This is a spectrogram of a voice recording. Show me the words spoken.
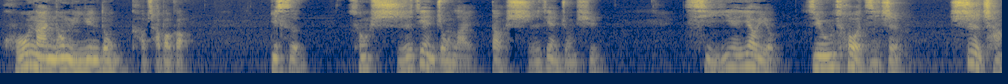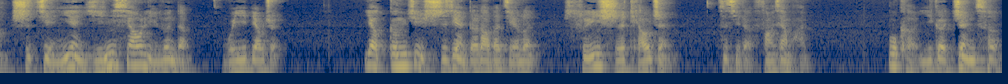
湖南农民运动考察报告。第四，从实践中来到实践中去，企业要有纠错机制。市场是检验营销理论的唯一标准，要根据实践得到的结论，随时调整自己的方向盘，不可一个政策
